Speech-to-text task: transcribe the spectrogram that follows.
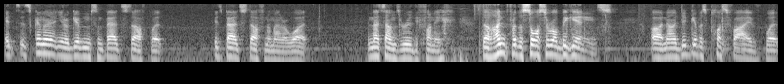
It's it's gonna you know give them some bad stuff, but it's bad stuff no matter what. And that sounds really funny. the hunt for the sorcerer begins. Uh, now it did give us plus five, but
